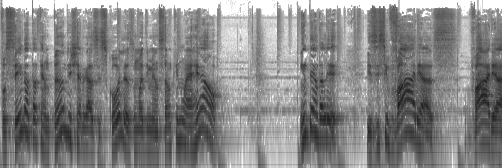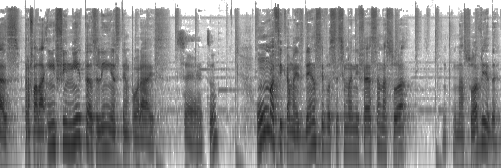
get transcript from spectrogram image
Você ainda está tentando enxergar as escolhas numa dimensão que não é real. Entenda, Lê. Existem várias, várias, para falar infinitas linhas temporais. Certo. Uma fica mais densa e você se manifesta na sua, na sua vida.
